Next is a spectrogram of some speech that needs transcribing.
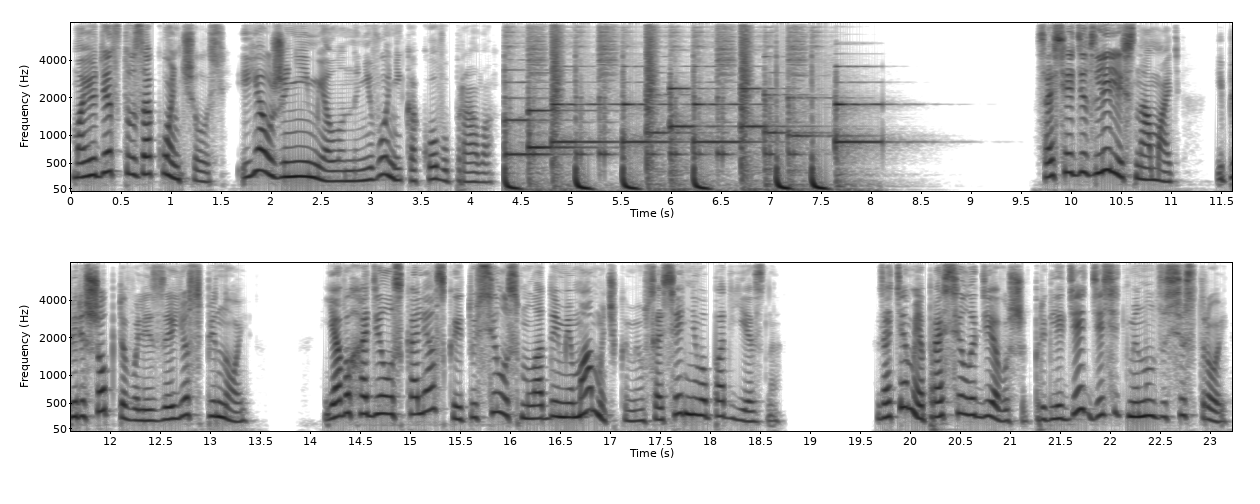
Мое детство закончилось, и я уже не имела на него никакого права. Соседи злились на мать, и перешептывались за ее спиной. Я выходила с коляской и тусила с молодыми мамочками у соседнего подъезда. Затем я просила девушек приглядеть 10 минут за сестрой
